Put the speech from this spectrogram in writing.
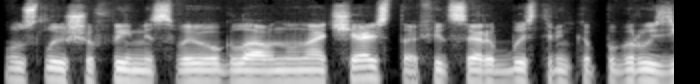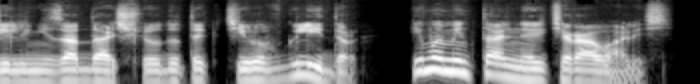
Услышав имя своего главного начальства, офицеры быстренько погрузили незадачливого детектива в глидер и моментально ретировались.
